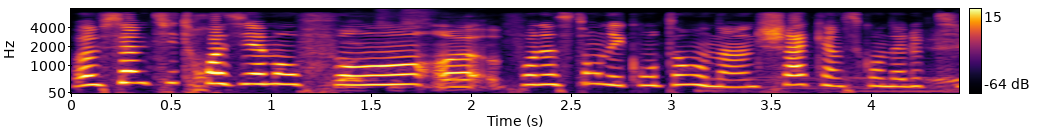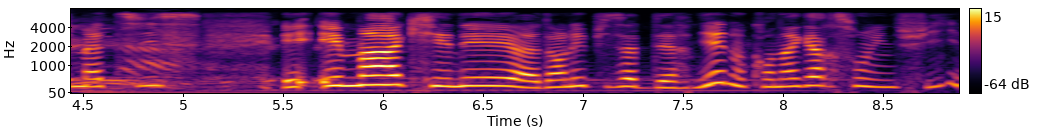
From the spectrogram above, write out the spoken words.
Ouais, c'est un petit troisième enfant. Euh, pour l'instant, on est content. On a un chat, hein, parce qu'on a le petit Matisse et Emma qui est née euh, dans l'épisode dernier. Donc, on a un garçon et une fille.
